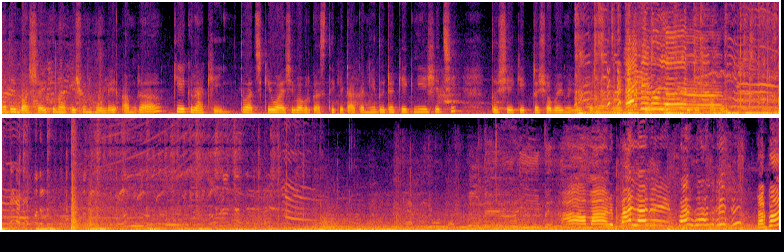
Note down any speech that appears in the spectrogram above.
আমাদের বাসায় কোনো অকেশন হলে আমরা কেক রাখি। তো আজকেও আয়েশের বাবার কাছ থেকে টাকা নিয়ে দুইটা কেক নিয়ে এসেছি। তো সেই কেকটা সবাই মিলে এখানে আমরা কেটে খাব। আমার পালারে পালারে। তারপর?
